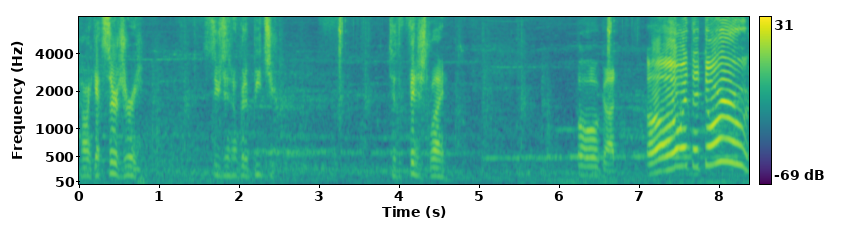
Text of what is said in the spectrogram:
how I get surgery. Susan, I'm gonna beat you to the finish line. Oh god. Oh, at the door!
